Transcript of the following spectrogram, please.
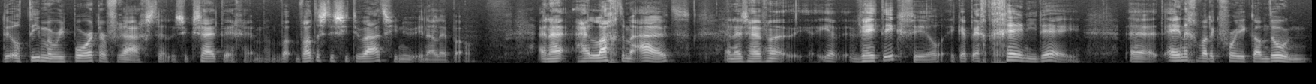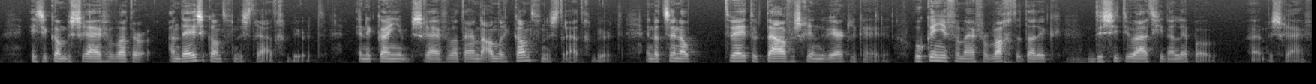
de ultieme reportervraag stellen. Dus ik zei tegen hem, wat is de situatie nu in Aleppo? En hij, hij lachte me uit en hij zei van, weet ik veel, ik heb echt geen idee. Eh, het enige wat ik voor je kan doen, is ik kan beschrijven wat er aan deze kant van de straat gebeurt. En ik kan je beschrijven wat er aan de andere kant van de straat gebeurt. En dat zijn al twee totaal verschillende werkelijkheden. Hoe kun je van mij verwachten dat ik de situatie in Aleppo eh, beschrijf?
